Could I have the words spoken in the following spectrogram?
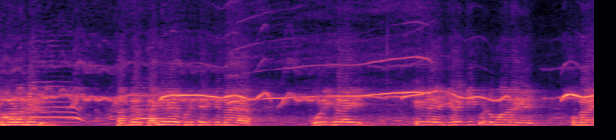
தோழர்கள் தங்கள் கையிலே பிடித்திருக்கின்ற கொடிகளை கீழே இறக்கிக் கொள்ளுமாறு உங்களை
